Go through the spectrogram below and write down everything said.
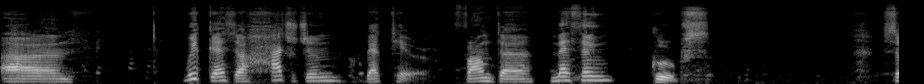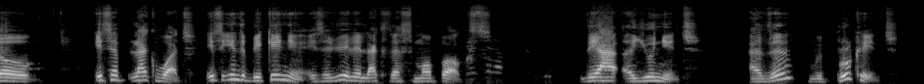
Um, we get the hydrogen bacteria from the methane groups. So it's a, like what? It's in the beginning, it's really like the small box. They are a unit, and then we break it.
